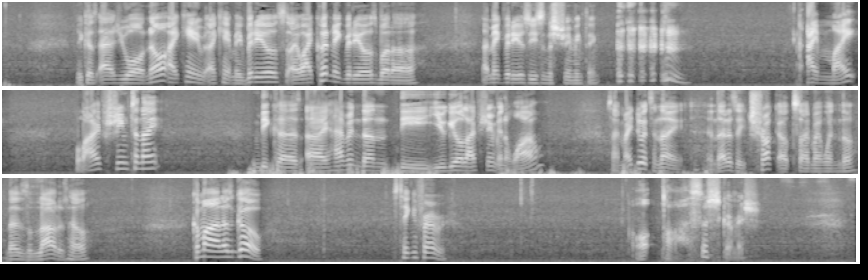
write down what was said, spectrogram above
Because as you all know, I can't I can't make videos. I I could make videos, but uh I make videos using the streaming thing. I might live stream tonight because I haven't done the Yu-Gi-Oh live stream in a while. So I might do it tonight. And that is a truck outside my window. That is loud as hell. Come on, let's go. It's taking forever. Oh, oh it's a skirmish.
